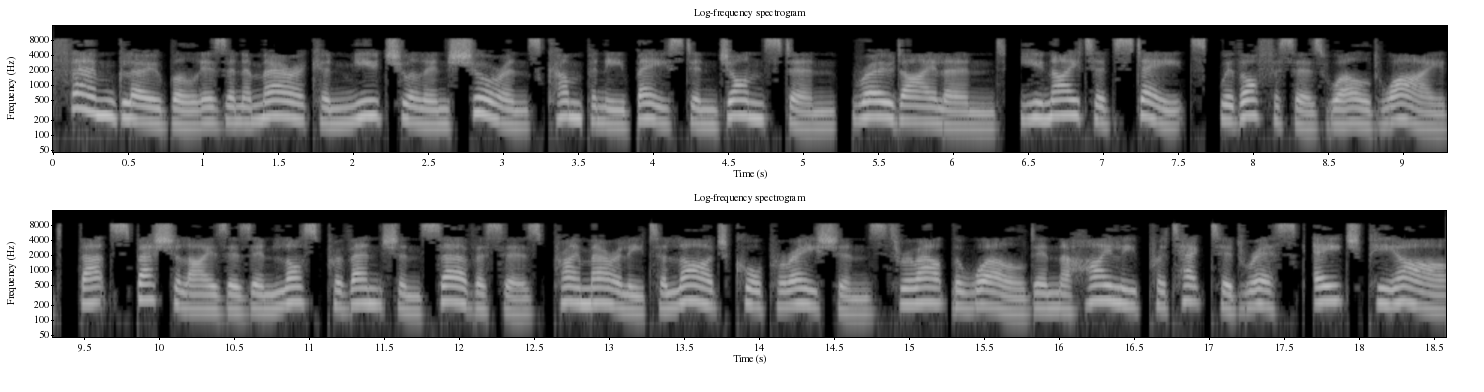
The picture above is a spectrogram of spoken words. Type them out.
FM Global is an American mutual insurance company based in Johnston, Rhode Island, United States, with offices worldwide, that specializes in loss prevention services primarily to large corporations throughout the world in the highly protected risk HPR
